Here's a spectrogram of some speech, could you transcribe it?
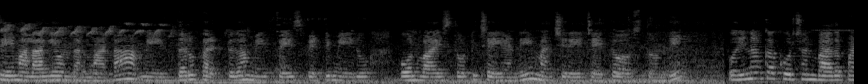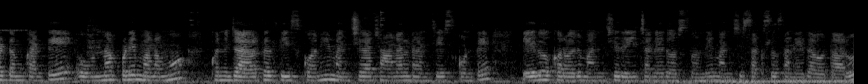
సేమ్ అలాగే ఉందన్నమాట. మీ ఇద్దరు కరెక్ట్గా మీ ఫేస్ పెట్టి మీరు ఓన్ వాయిస్ తోటి చేయండి మంచి రీచ్ అయితే వస్తుంది. పోయినాక కూర్చొని బాధపడడం కంటే ఉన్నప్పుడే మనము కొన్ని జాగ్రత్తలు తీసుకొని మంచిగా ఛానల్ రన్ చేసుకుంటే ఏదో ఒక రోజు మంచి రీచ్ అనేది వస్తుంది మంచి సక్సెస్ అనేది అవుతారు.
